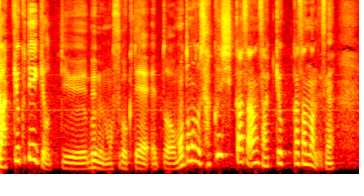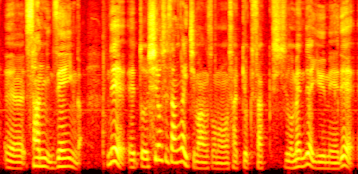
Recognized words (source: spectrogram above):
楽曲提供っていう部分もすごくて、えっと、もともと作詞家さん、作曲家さんなんですね。えー、3人全員が。で、えっと、白瀬さんが一番その作曲作詞の面では有名で、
